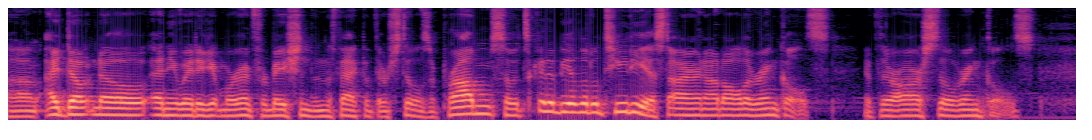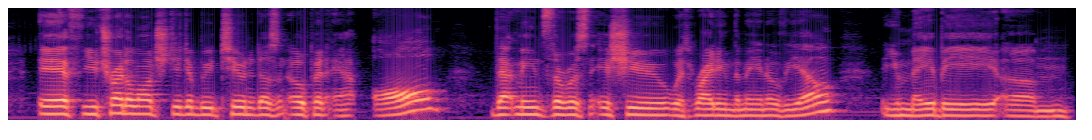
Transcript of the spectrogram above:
Um, I don't know any way to get more information than the fact that there still is a problem, so it's going to be a little tedious to iron out all the wrinkles, if there are still wrinkles. If you try to launch DW2 and it doesn't open at all, that means there was an issue with writing the main OVL. You maybe um,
